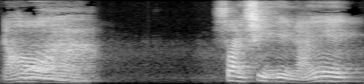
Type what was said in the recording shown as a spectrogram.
然后哇，算幸运啊，因为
